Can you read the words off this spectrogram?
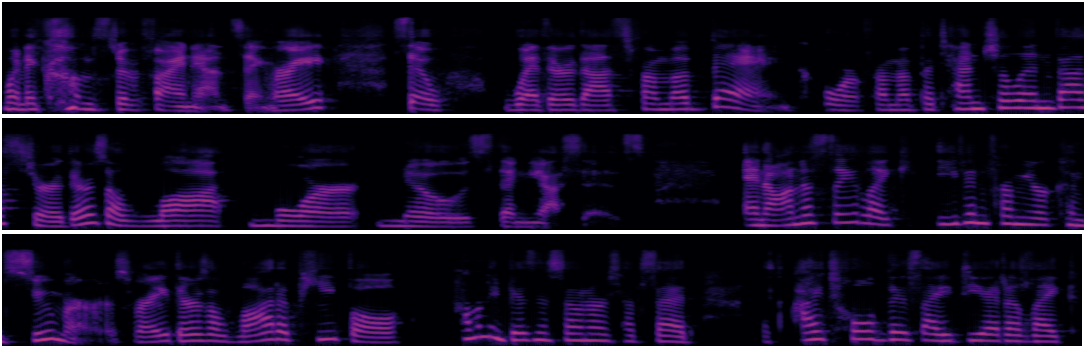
when it comes to financing, right? So, whether that's from a bank or from a potential investor, there's a lot more no's than yeses. And honestly, like even from your consumers, right? There's a lot of people how many business owners have said, like, I told this idea to like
